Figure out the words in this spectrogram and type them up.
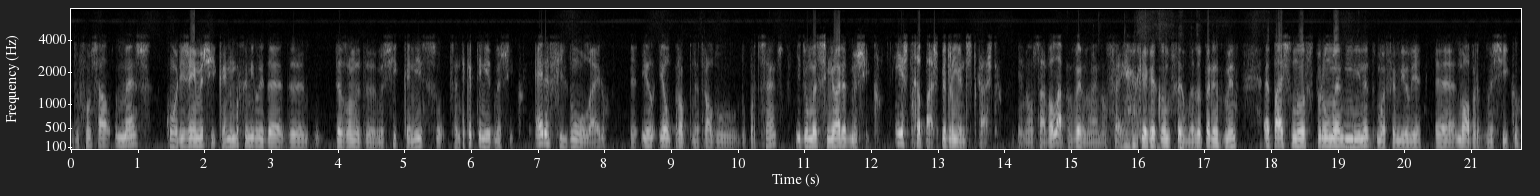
do Funchal, mas com origem em Machico, em uma família de, de, da zona de Machico, Caniço, portanto, a capitania de Machico. Era filho de um oleiro, eh, ele, ele próprio natural do, do Porto Santo, e de uma senhora de Machico. Este rapaz, Pedro Mendes de Castro, eu não estava lá para ver, não é? Não sei o que é que aconteceu, mas aparentemente apaixonou-se por uma menina de uma família uh, nobre de Machico,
